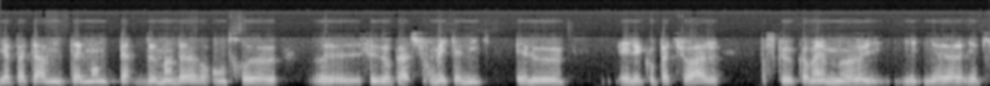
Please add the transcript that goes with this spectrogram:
n'y a, pas tel- tellement de perte de main d'œuvre entre euh, euh, ces opérations mécaniques et le et l'éco-pâturage, parce que quand même euh, il y, a, il y a tout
